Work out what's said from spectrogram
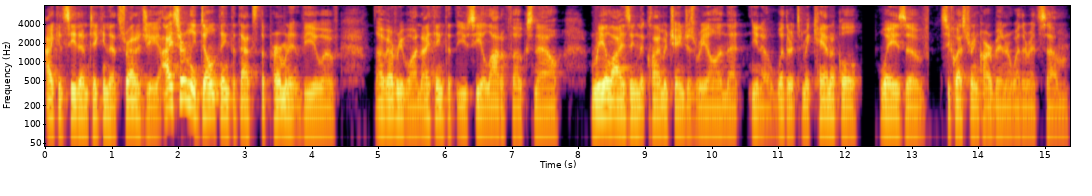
I could see them taking that strategy. I certainly don't think that that's the permanent view of of everyone. I think that you see a lot of folks now realizing that climate change is real and that, you know, whether it's mechanical ways of sequestering carbon or whether it's um,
